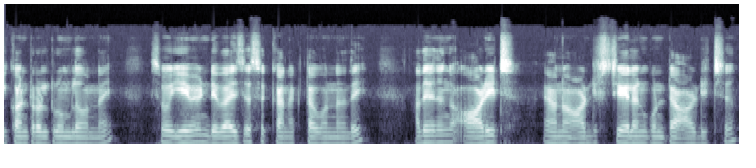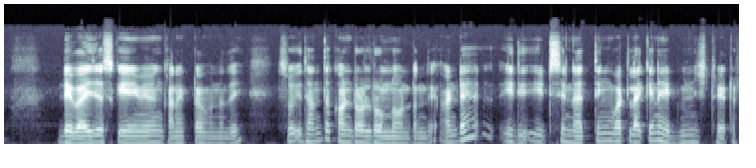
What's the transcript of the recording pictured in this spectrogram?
ఈ కంట్రోల్ రూమ్లో ఉన్నాయి సో ఏమేమి డివైజెస్ కనెక్ట్ అవ్వన్నది అదేవిధంగా ఆడిట్స్ ఏమైనా ఆడిట్స్ చేయాలనుకుంటే ఆడిట్స్ డివైజెస్కి ఏమేమి కనెక్ట్ అవ్వ ఉన్నది. సో ఇదంతా కంట్రోల్ రూమ్లో ఉంటుంది. అంటే ఇది it's nothing but like an administrator.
